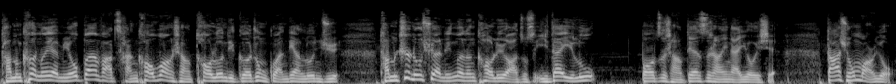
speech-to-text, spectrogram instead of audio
他们可能也没有办法参考网上讨论的各种观点论据，他们只能选的我能考虑啊，就是“一带一路”，报纸上、电视上应该有一些。大熊猫有，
